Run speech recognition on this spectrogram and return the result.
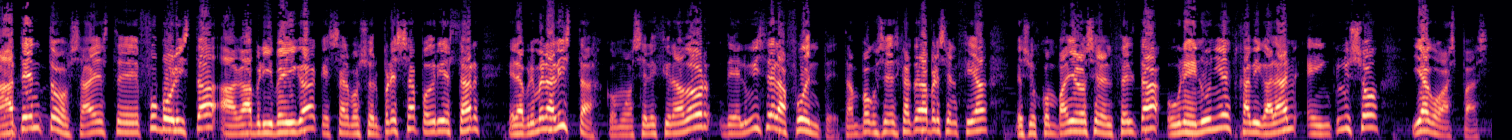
Atentos a este futbolista, a Gabri Veiga, que salvo sorpresa podría estar en la primera lista como seleccionador de Luis de la Fuente. Tampoco se descarta la presencia de sus compañeros en el Celta, Unai Núñez, Javi Galán e incluso Iago Aspas.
